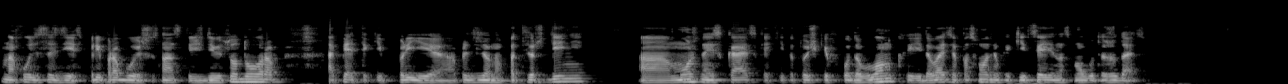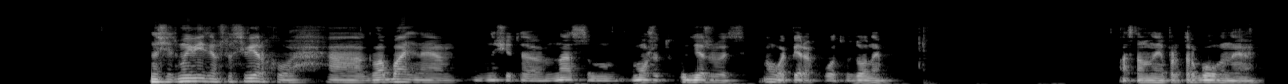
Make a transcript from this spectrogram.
находится здесь при пробое 16 900 долларов. Опять-таки при определенном подтверждении а, можно искать какие-то точки входа в лонг и давайте посмотрим, какие цели нас могут ожидать. Значит, мы видим, что сверху а, глобальная, значит, а, нас может удерживать, ну, во-первых, вот зоны основные проторгованные.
